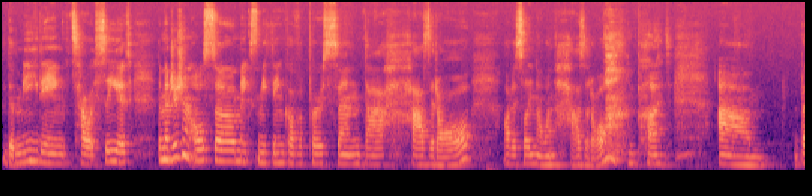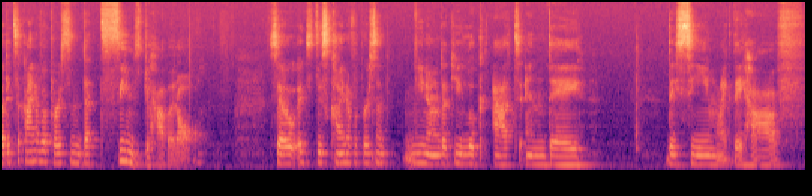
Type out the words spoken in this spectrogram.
the meeting. That's how i see it. The magician also makes me think of a person that has it all. Obviously no one has it all but um but it's a kind of a person that seems to have it all. So it's this kind of a person you know that you look at and they they seem like they have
